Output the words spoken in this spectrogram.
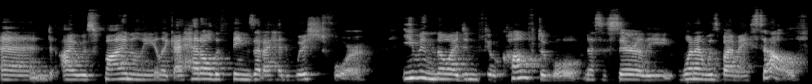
and I was finally like I had all the things that I had wished for, even though I didn't feel comfortable necessarily when I was by myself.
